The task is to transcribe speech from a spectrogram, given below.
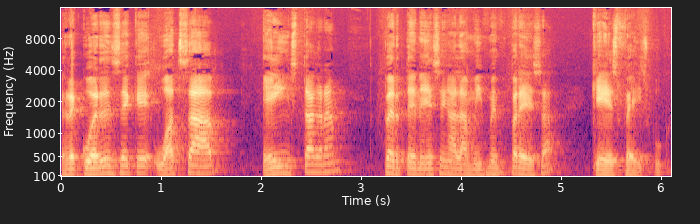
recuérdense que WhatsApp e Instagram pertenecen a la misma empresa que es Facebook.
